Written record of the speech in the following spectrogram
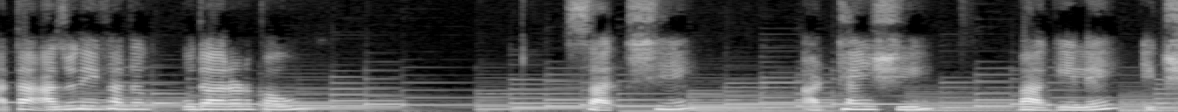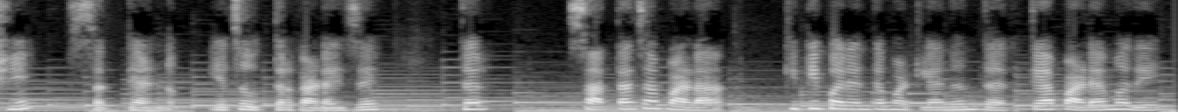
आता अजून एखादं उदाहरण पाहू. सातशे अठ्याऐंशी भागिले एकशे सत्त्याण्णव. याचं उत्तर काढायचंय. तर साताचा पाडा किती पर्यंत म्हटल्यानंतर त्या पाड्यामध्ये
